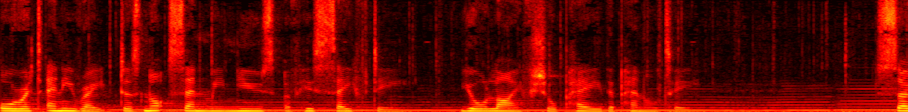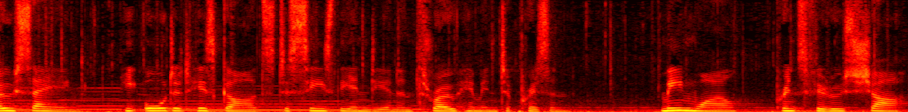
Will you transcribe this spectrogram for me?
or at any rate does not send me news of his safety, your life shall pay the penalty. So saying, he ordered his guards to seize the Indian and throw him into prison. Meanwhile, Prince Firuz Shah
